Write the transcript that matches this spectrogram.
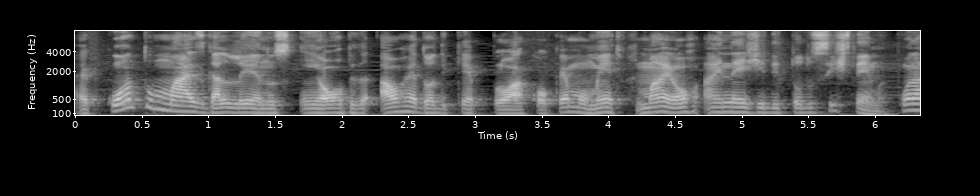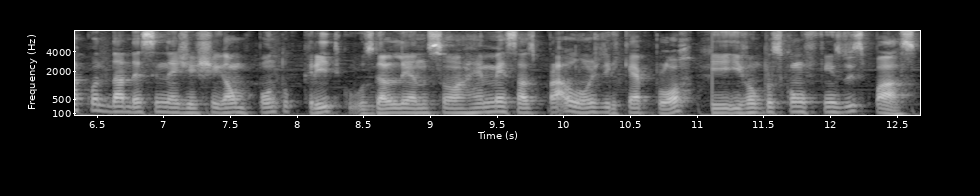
É quanto mais galileanos em órbita ao redor de Kepler a qualquer momento, maior a energia de todo o sistema. Quando a quantidade dessa energia chegar a um ponto crítico, os galileanos são arremessados para longe de Kepler e, vão para os confins do espaço.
